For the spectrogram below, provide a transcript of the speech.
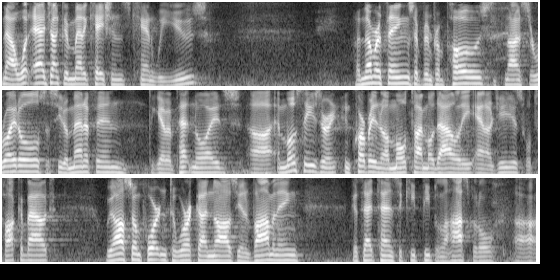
now, what adjunctive medications can we use? A number of things have been proposed, nonsteroidals, acetaminophen, the gabapentinoids, uh, and most of these are incorporated into a multimodality analgesics we'll talk about. We also important to work on nausea and vomiting because that tends to keep people in the hospital uh,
